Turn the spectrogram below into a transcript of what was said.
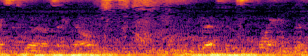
Mrs. Wells, I know. That's explained.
